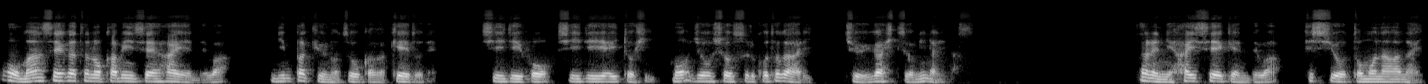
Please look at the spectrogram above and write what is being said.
方、慢性型の過敏性肺炎では、リンパ球の増加が軽度で、CD4、CD8 比も上昇することがあり、注意が必要になります。さらに肺生検では、壊死を伴わない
